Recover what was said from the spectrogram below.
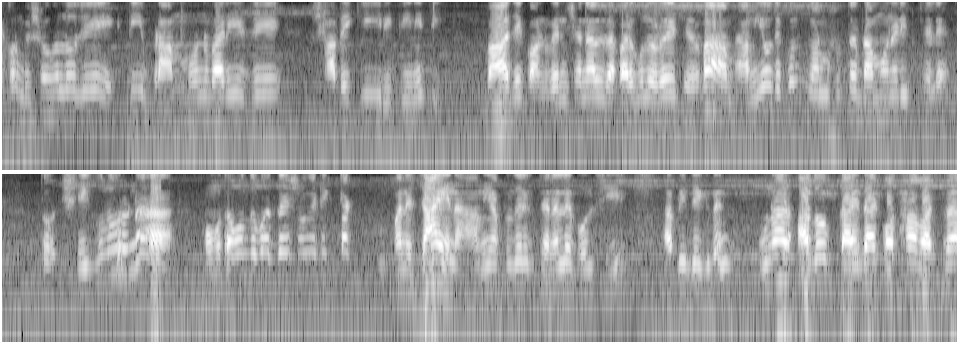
এখন বিষয় হলো যে একটি ব্রাহ্মণ বাড়ির যে সাবেকি রীতিনীতি বা যে কনভেনশনাল ব্যাপারগুলো রয়েছে, বা আমিও দেখুন জন্মসূত্রে ব্রাহ্মণেরই ছেলে, তো সেইগুলোর না মমতা বন্দ্যোপাধ্যায়ের সঙ্গে ঠিকঠাক মানে যায় না। আমি আপনাদের চ্যানেলে বলছি, আপনি দেখবেন উনার আদব, কায়দা, কথাবার্তা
